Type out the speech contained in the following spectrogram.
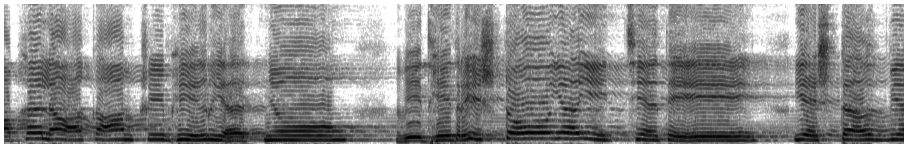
अफलाकाङ्क्षिभिर्यज्ञो विधिदृष्टो य इच्छ्यते यष्टव्यमेवेदि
